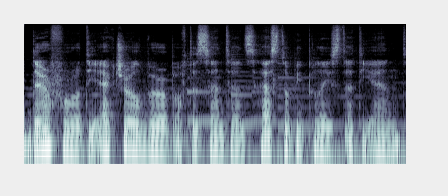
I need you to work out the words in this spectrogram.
Therefore, the actual verb of the sentence has to be placed at the end.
